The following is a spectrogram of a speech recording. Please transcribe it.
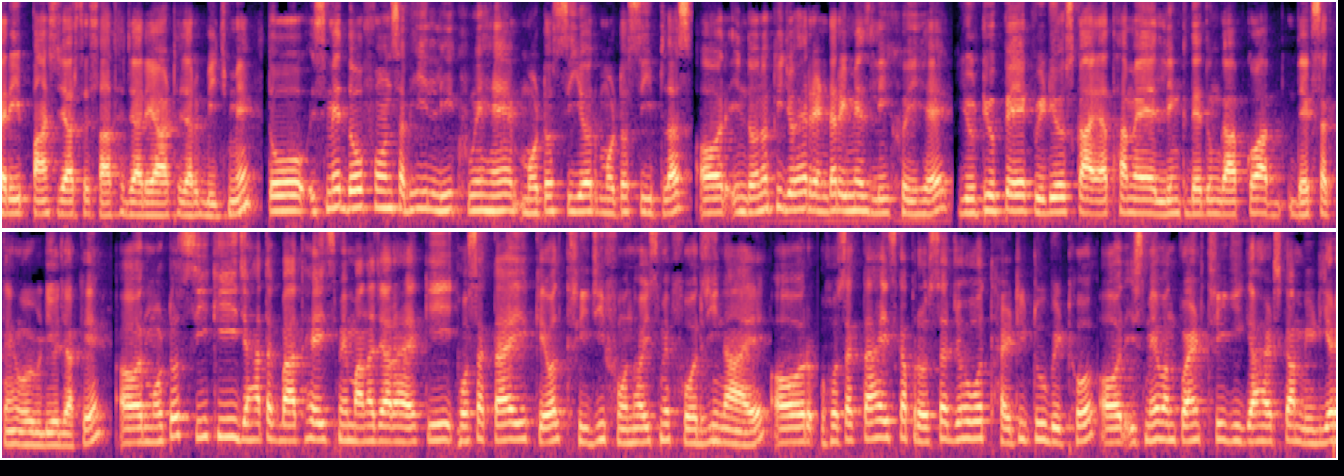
करीब पाँच से सात हज़ार या आठ हज़ार के बीच में तो तो इसमें दो फ़ोन अभी लीक हुए हैं मोटो सी और मोटो सी प्लस और इन दोनों की जो है रेंडर इमेज लीक हुई है। यूट्यूब पे एक वीडियो उसका आया था, मैं लिंक दे दूँगा आपको, आप देख सकते हैं वो वीडियो जाके। और मोटो सी की जहाँ तक बात है, इसमें माना जा रहा है कि हो सकता है केवल थ्री फ़ोन हो, इसमें फोर ना आए, और हो सकता है इसका प्रोसेसर जो हो वो थर्टी बिट हो, और इसमें वन पॉइंट थ्री का मीडिया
